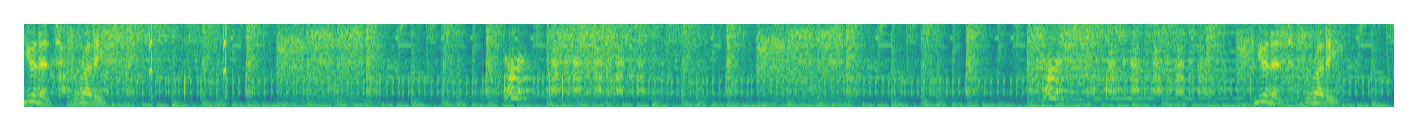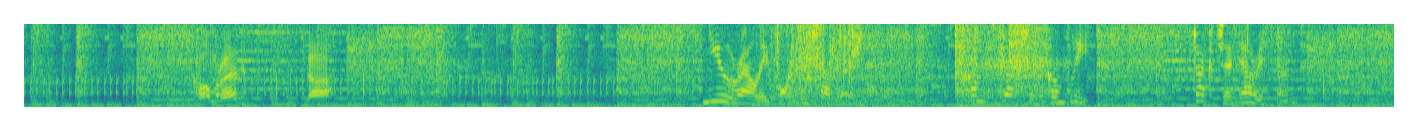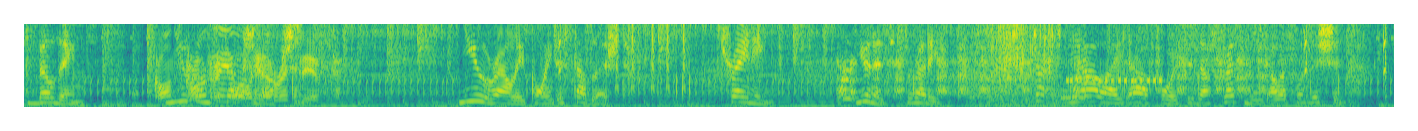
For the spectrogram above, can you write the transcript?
Unit ready. Unit ready. Comrade? Da. New rally point established. Construction complete. Structure garrisoned. Building. New construction options. received. New rally point established. Training. Unit ready. The Allied air forces are threatening our position.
